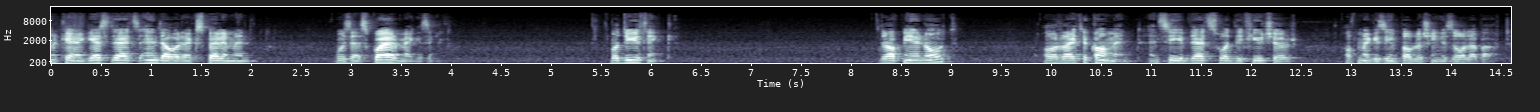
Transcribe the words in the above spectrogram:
Okay, I guess that's end our experiment with Esquire magazine. What do you think? Drop me a note or write a comment and see if that's what the future of magazine publishing is all about.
